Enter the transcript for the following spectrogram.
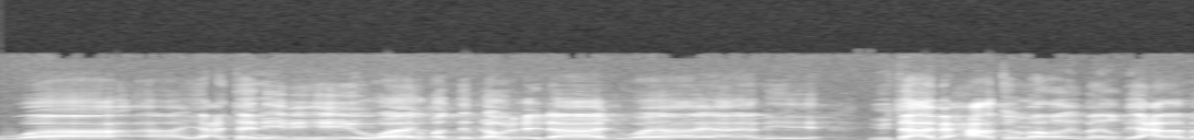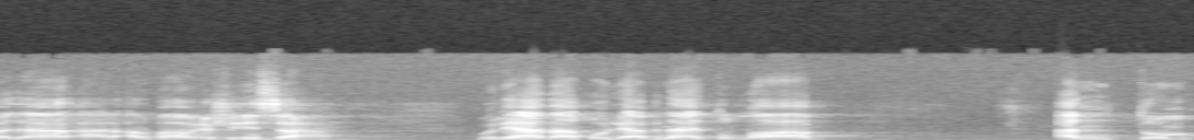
ويعتني به ويقدم له العلاج ويعني يتابع حالته المرضية على مدار 24 ساعة. ولهذا أقول لأبناء الطلاب أنتم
